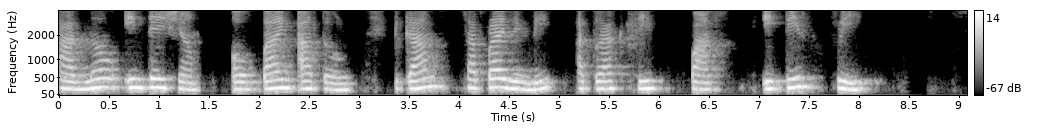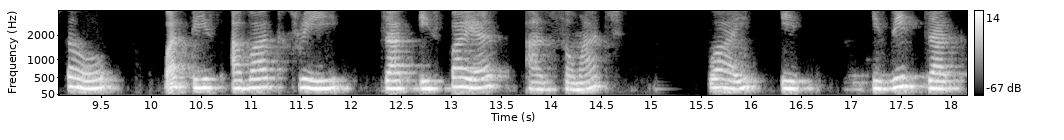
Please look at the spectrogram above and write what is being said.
had no intention of buying at all becomes surprisingly attractive once it is free. So, what is about free that inspires us so much? Why it, is it that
